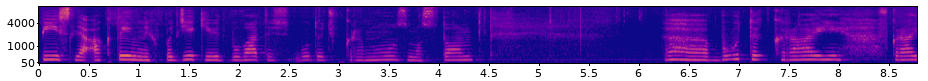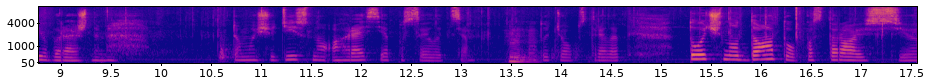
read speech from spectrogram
після активних подій, які відбуватись будуть в Криму з мостом, е, бути край, вкрай обережними. Тому що дійсно агресія посилиться, будуть обстріли. Точно дату постараюсь е,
